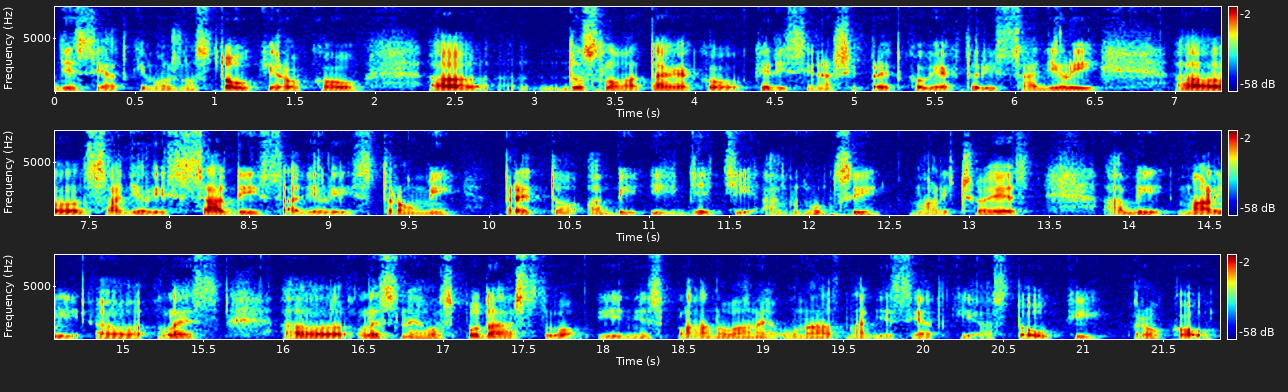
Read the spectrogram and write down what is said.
desiatky, možno stovky rokov, doslova tak, ako kedysi naši predkovia, ktorí sadili, sadili sady, sadili stromy, preto, aby ich deti a vnúci mali čo jesť, aby mali uh, les. Uh, lesné hospodárstvo je dnes plánované u nás na desiatky a stovky rokov,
